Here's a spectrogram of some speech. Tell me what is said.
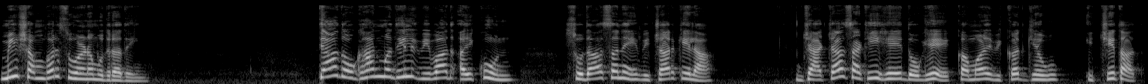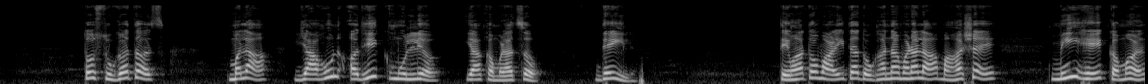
मी शंभर सुवर्णमुद्रा देईन. त्या दोघांमधील विवाद ऐकून सुदासने विचार केला ज्याच्यासाठी हे दोघे कमळ विकत घेऊ इच्छितात तो सुगतच मला याहून अधिक मूल्य या कमळाचं देईल. तेव्हा तो माळी त्या दोघांना म्हणाला महाशय मी हे कमळ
